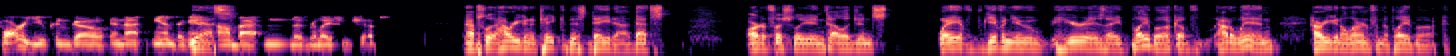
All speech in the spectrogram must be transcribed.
far you can go in that hand to hand combat and those relationships. Absolutely. How are you going to take this data that's artificially intelligence way of giving you here is a playbook of how to win. How are you going to learn from the playbook?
